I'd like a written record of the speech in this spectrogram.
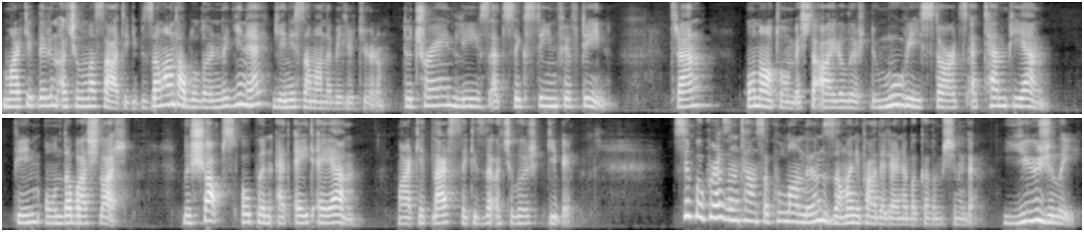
marketlerin açılma saati gibi zaman tablolarında yine geniş zamanla belirtiyorum. The train leaves at 16.15. Tren 16.15'te ayrılır. The movie starts at 10 p.m. Film 10'da başlar. The shops open at 8 a.m. Marketler 8'de açılır gibi. Simple present tense'da kullandığım zaman ifadelerine bakalım şimdi. Usually,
